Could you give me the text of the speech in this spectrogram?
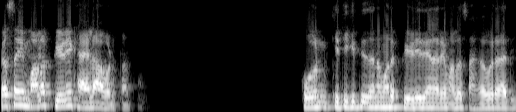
कसं आहे मला पेढे खायला आवडतात. कोण किती किती जण मला पेढे देणार आहे मला सांगा बरं आधी.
